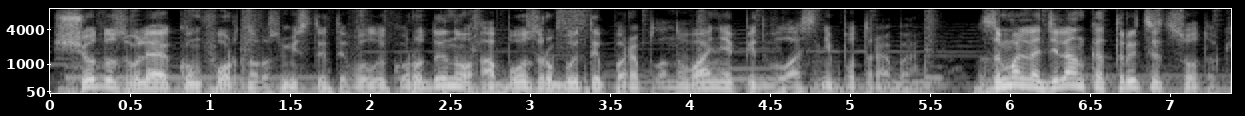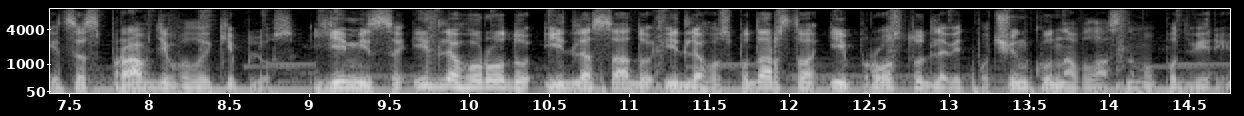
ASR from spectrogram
що дозволяє комфортно розмістити велику родину або зробити перепланування під власні потреби. Земельна ділянка 30 соток, і це справді великий плюс. Є місце і для городу, і для саду, і для господарства, і просто для відпочинку на власному подвір'ї.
